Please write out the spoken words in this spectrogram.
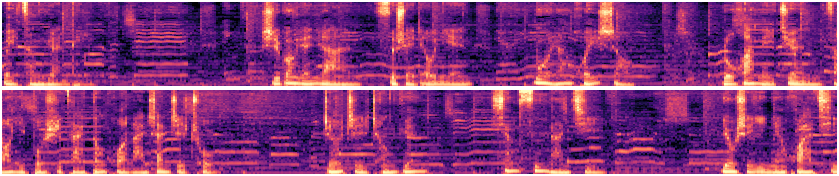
未曾远离。时光荏苒，似水流年，蓦然回首，如花美眷早已不是在灯火阑珊之处。折纸成冤，相思难寄。又是一年花期，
